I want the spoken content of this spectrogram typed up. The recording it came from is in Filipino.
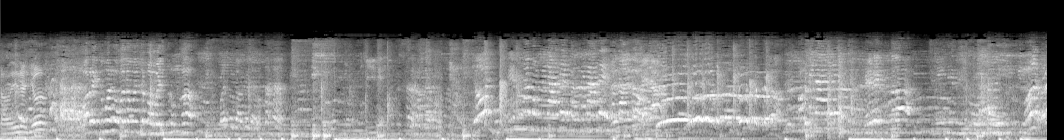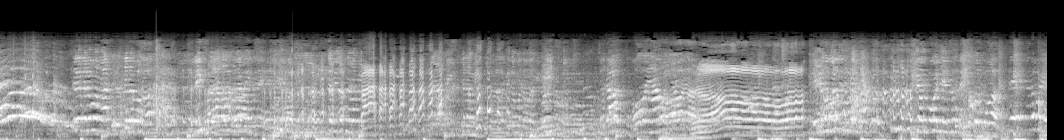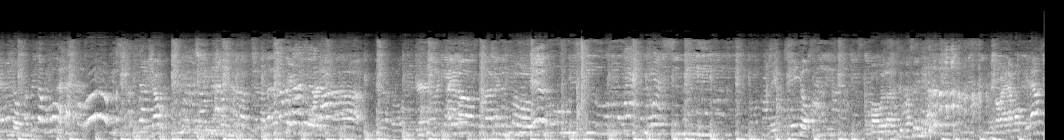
Tangina nyo. namin. Kita mo naman. Shut up! Oo, yan. Thank you. Bawala na si Basing. Hindi ko kaya na mong ilang.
